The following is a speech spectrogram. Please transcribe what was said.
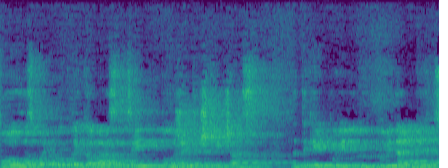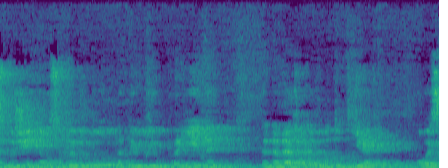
Бо Господь покликав вас у цей дуже тяжкий час на таке відповідальне служіння, особливо тут, на півдні України, де нелегко воно тут є. Ось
